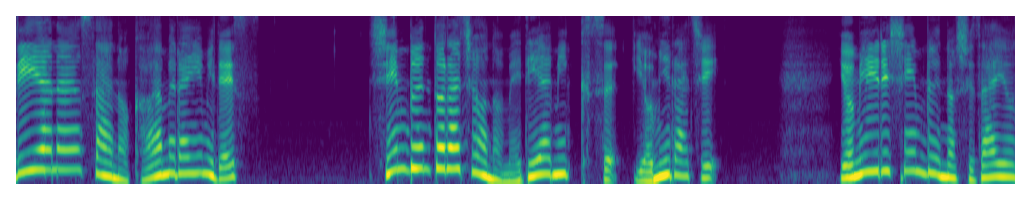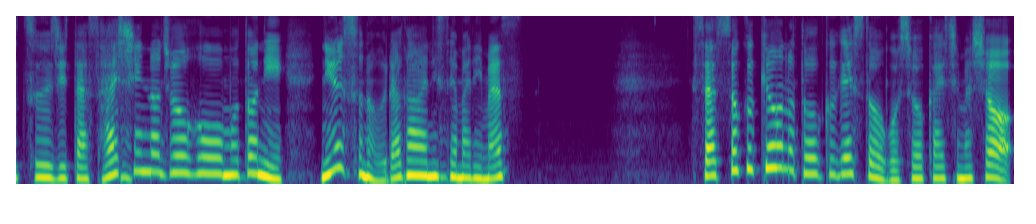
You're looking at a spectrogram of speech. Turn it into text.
リーアナウンサーの河村由美です。新聞とラジオのメディアミックス読みラジ。読売新聞の取材を通じた最新の情報をもとにニュースの裏側に迫ります。早速今日のトークゲストをご紹介しましょう。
